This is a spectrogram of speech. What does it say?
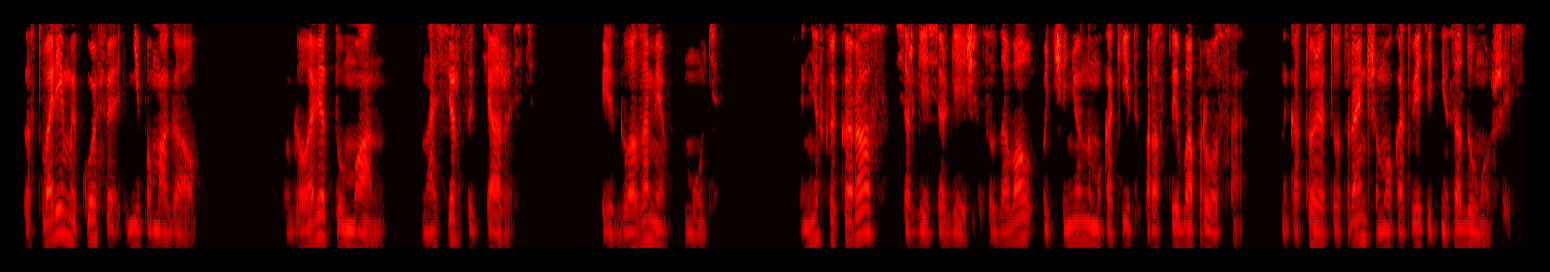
Растворимый кофе не помогал. В голове туман, на сердце тяжесть, перед глазами муть. Несколько раз Сергей Сергеевич задавал подчиненному какие-то простые вопросы, на которые тот раньше мог ответить не задумавшись.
